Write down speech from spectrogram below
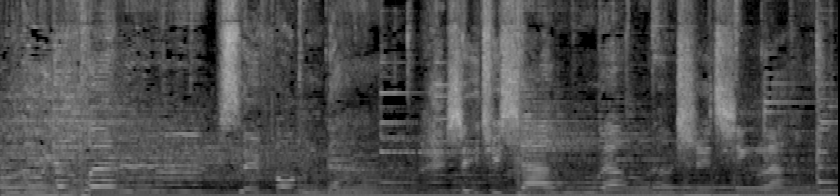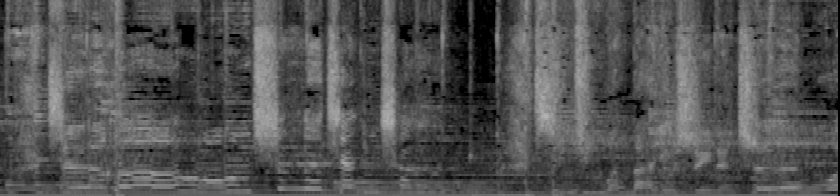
孤单困，随风荡，谁去逍遥痴情郎？这红尘的战场，千军万马，有谁能称王？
